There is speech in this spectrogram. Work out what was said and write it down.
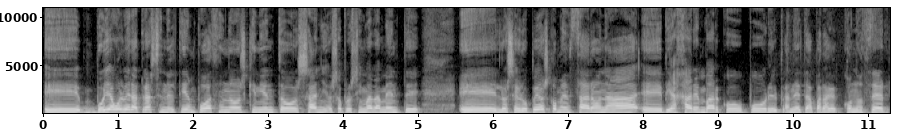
Eh, voy a volver atrás en el tiempo, hace unos 500 años aproximadamente, eh, los europeos comenzaron a eh, viajar en barco por el planeta para conocer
